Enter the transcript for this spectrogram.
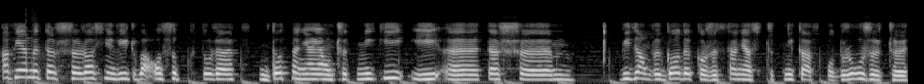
A wiemy też, że rośnie liczba osób, które doceniają czytniki i e, też widzą wygodę korzystania z czytnika w podróży, czy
